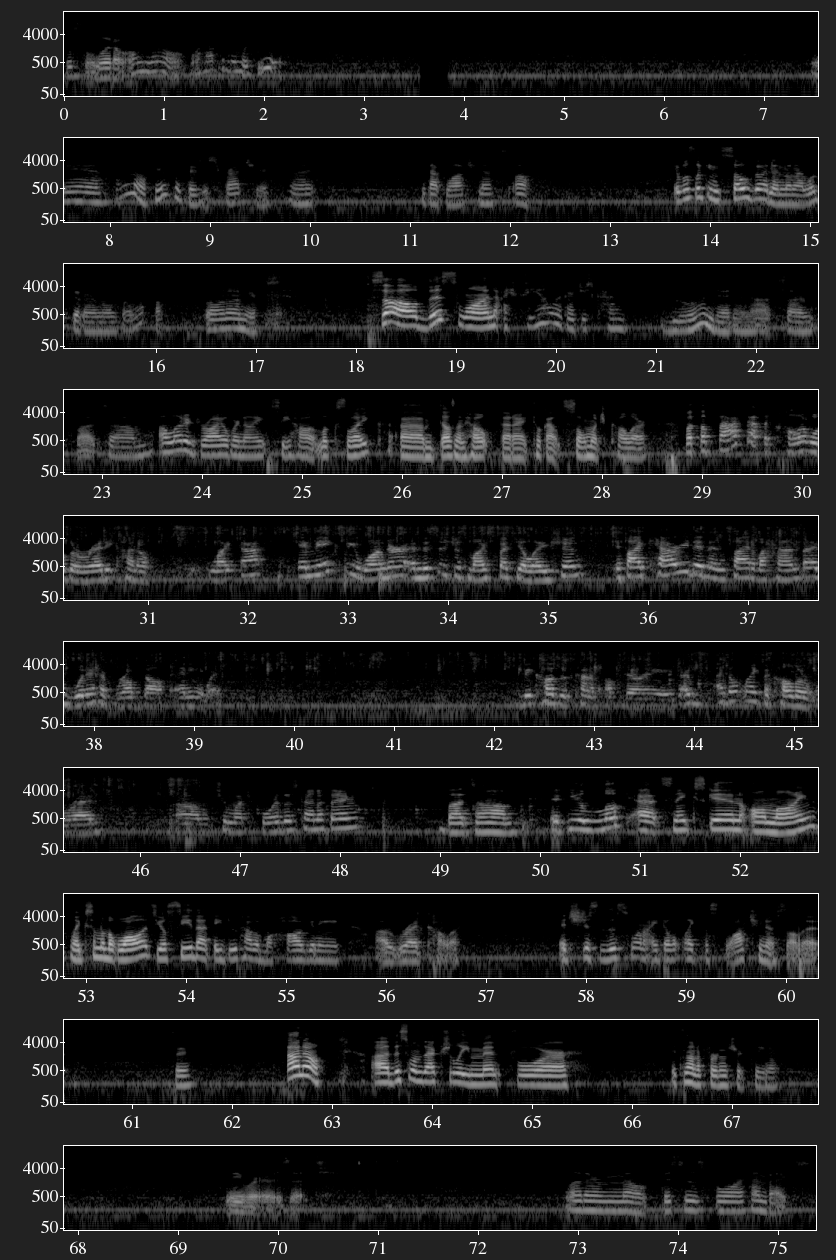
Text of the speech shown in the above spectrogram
Just a little. Oh no, what happened over here? Yeah, I don't know. It feels like there's a scratch here, right? See that blotchiness? Oh. It was looking so good, and then I looked at it and I was like, what the what's going on here? So this one, I feel like I just kind of ruined it in that sense, but um, I'll let it dry overnight, see how it looks like. Um, doesn't help that I took out so much color. But the fact that the color was already kind of like that, it makes me wonder, and this is just my speculation, if I carried it inside of a handbag, would it have rubbed off anyway? Because it's kind of up there in age. I, I don't like the color red um, too much for this kind of thing. But um, if you look at snakeskin online, like some of the wallets, you'll see that they do have a mahogany uh, red color. It's just this one, I don't like the splotchiness of it. See? Oh no, uh, this one's actually meant for, it's not a furniture cleaner. see, where is it? Leather Milk. This is for handbags.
